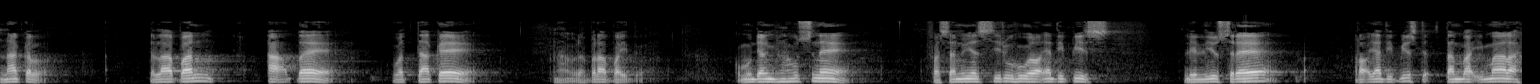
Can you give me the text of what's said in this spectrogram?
nakal. Delapan a'te wattake. Nah, berapa itu? Kemudian bil husne. Fasanu roknya tipis. Lil yusre Roknya tipis tambah imalah.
